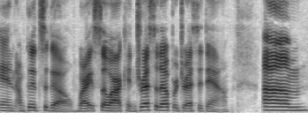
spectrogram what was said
and I'm good to go. Right, so I can dress it up or dress it down. Um,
